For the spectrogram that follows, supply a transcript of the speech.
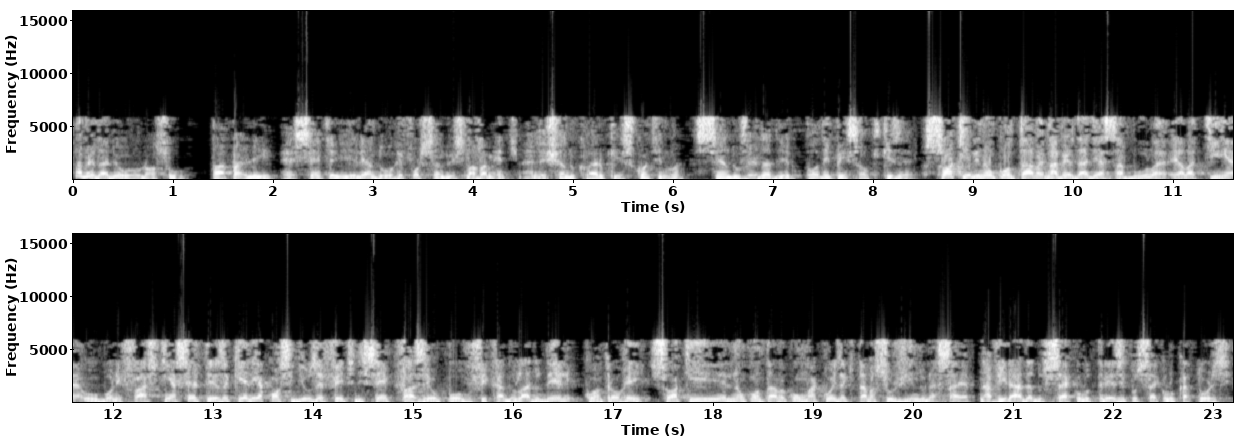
Na verdade, o nosso Papa ali, recente aí, ele andou reforçando isso novamente, né? deixando claro que isso continua sendo verdadeiro. Podem pensar o que quiser. Só que ele não contava, na verdade, essa bula, ela tinha, o Bonifácio tinha certeza que ele ia conseguir os efeitos de sempre, fazer o povo ficar do lado dele contra o rei. Só que ele não contava com uma coisa que estava surgindo nessa época, na virada do século XIII para o século XIV.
